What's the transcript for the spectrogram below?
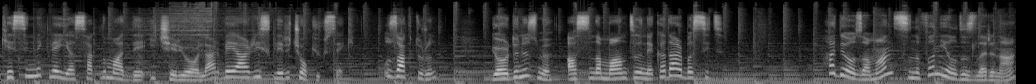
Kesinlikle yasaklı madde içeriyorlar veya riskleri çok yüksek. Uzak durun. Gördünüz mü? Aslında mantığı ne kadar basit. Hadi o zaman sınıfın yıldızlarına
